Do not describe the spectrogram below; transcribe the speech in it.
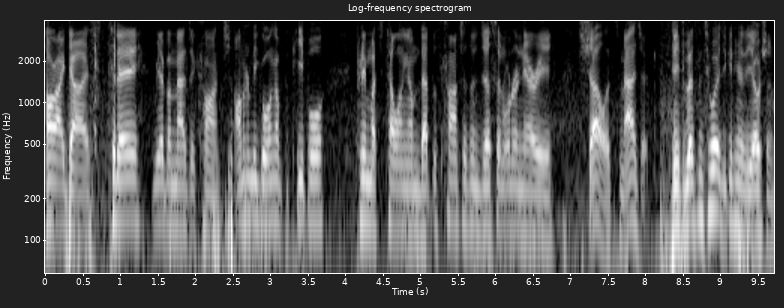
All right, guys, today we have a magic conch. I'm gonna be going up to people, pretty much telling them that this conch isn't just an ordinary shell, it's magic. And if you listen to it, you can hear the ocean.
